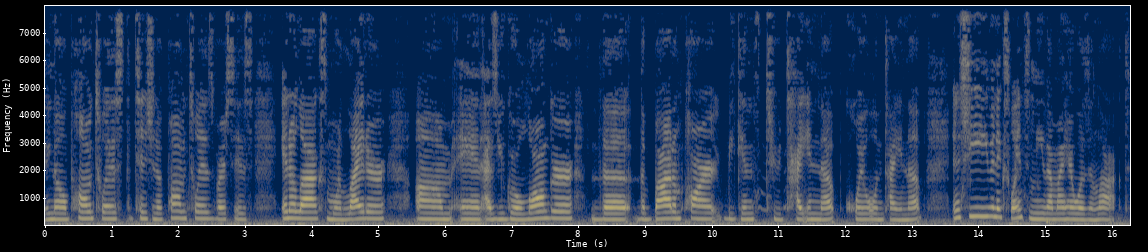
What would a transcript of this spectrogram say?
You know, palm twist, the tension of palm twist versus interlocks, more lighter. Um, and as you grow longer, the the bottom part begins to tighten up, coil and tighten up. And she even explained to me that my hair wasn't locked.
